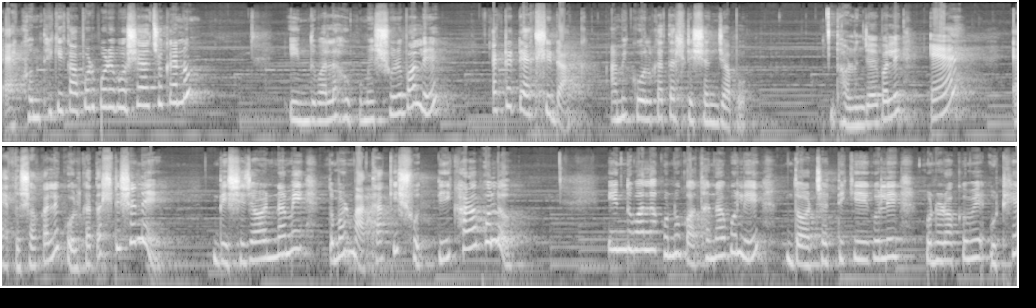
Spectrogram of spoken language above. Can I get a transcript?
এখন থেকে কাপড় পরে বসে আছো কেন? ইন্দুবালা হুকুমের বলে একটা ট্যাক্সি ডাক, আমি কলকাতা স্টেশন যাব। ধনঞ্জয় বলে, অ্যাঁ? এত সকালে কলকাতা স্টেশনে? দেশে যাওয়ার নামে তোমার মাথা কি সত্যিই খারাপ হলো? ইন্দুবালা কোনো কথা না বলে দরজার দিকে এগোলে কোনো রকমে উঠে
